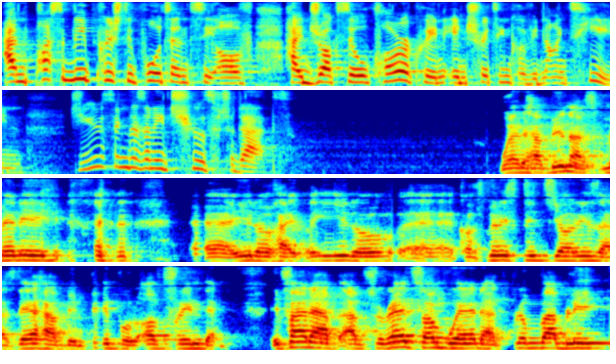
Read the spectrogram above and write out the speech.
and possibly push the potency of hydroxychloroquine in treating COVID-19. Do you think there's any truth to that? Well, there have been as many, uh, you know, you know, uh, conspiracy theories as there have been people offering them. In fact, I've, I've read somewhere that probably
